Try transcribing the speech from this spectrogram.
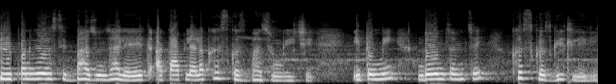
तीळ पण व्यवस्थित भाजून झालेले आहेत. आता आपल्याला खसखस भाजून घ्यायची. इथं मी दोन चमचे खसखस घेतलेली.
